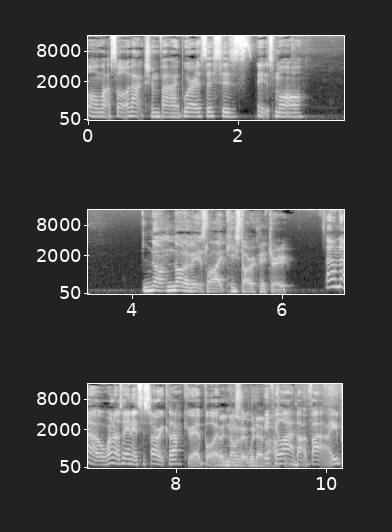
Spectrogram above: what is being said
all that sort of action vibe. Whereas this is it's more. None, none of it's like historically true. Oh no, I'm not saying it's historically accurate, but Uh, none of it would ever if you like that vibe.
